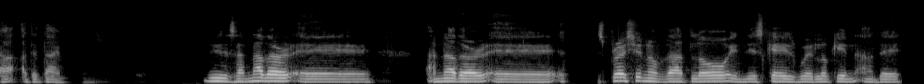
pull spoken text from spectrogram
at the time. This is another another expression of that law. In this case, we're looking at the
